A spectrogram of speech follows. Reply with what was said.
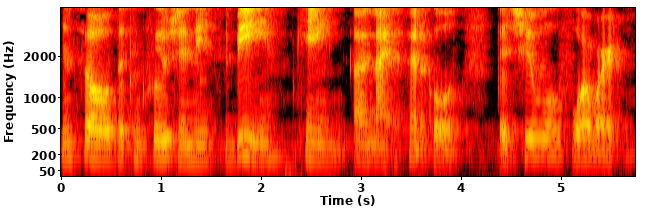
And so the conclusion needs to be King, uh, Knight of Pentacles, that you move forward,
